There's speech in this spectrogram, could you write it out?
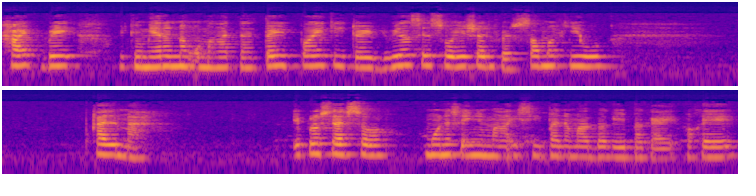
heartbreak, or kung meron ng umangat na third party, third wheel situation for some of you, kalma. Iproseso muna sa inyong mga isipan ng mga bagay-bagay, okay?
